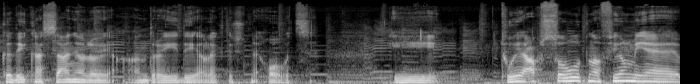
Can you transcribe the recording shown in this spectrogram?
Kadika sanjali androidi električne ovce i tu je apsolutno film je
